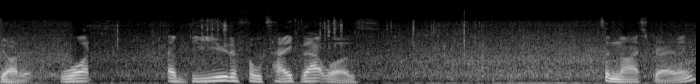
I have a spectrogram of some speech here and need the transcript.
Got it. What a beautiful take that was. It's a nice grayling.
